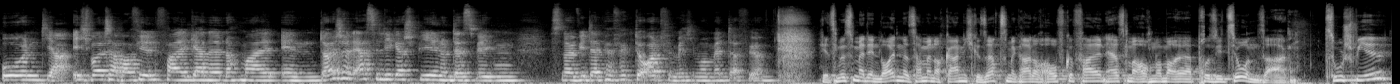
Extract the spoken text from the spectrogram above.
Und ja, ich wollte aber auf jeden Fall gerne nochmal in Deutschland erste Liga spielen und deswegen ist Neuwied der perfekte Ort für mich im Moment dafür. Jetzt müssen wir den Leuten, das haben wir noch gar nicht gesagt, ist mir gerade auch aufgefallen, erstmal auch nochmal eure Position sagen. Zuspiel,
